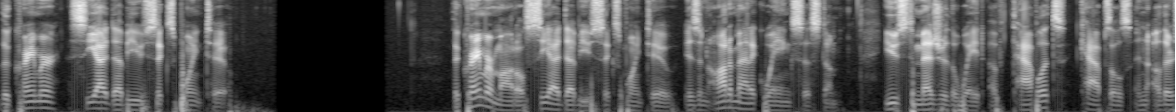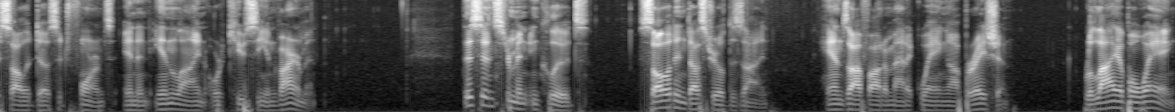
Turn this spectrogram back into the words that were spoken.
The Kraemer CIW 6.2 The Kraemer model CIW 6.2 is an automatic weighing system used to measure the weight of tablets, capsules, and other solid dosage forms in an inline or QC environment. This instrument includes solid industrial design, hands-off automatic weighing operation, reliable weighing,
